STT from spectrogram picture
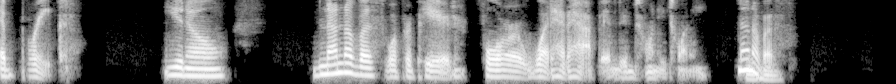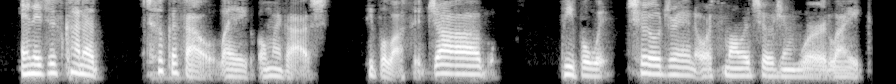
a break. You know, none of us were prepared for what had happened in 2020. None mm-hmm. of us. And it just kind of took us out like, oh my gosh, people lost their job. People with children or smaller children were like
